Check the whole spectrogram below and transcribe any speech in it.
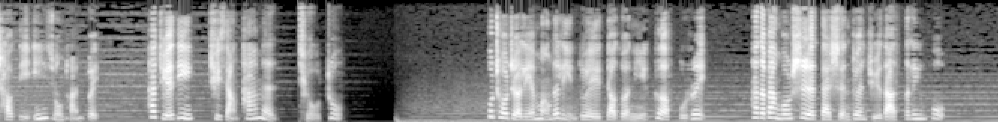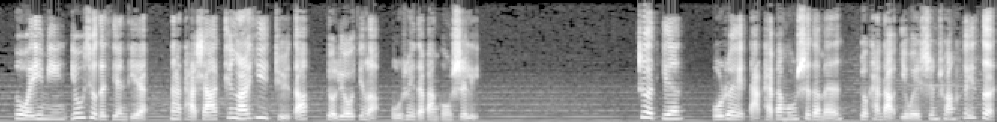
超级英雄团队，他决定去向他们求助。复仇者联盟的领队叫做尼克·福瑞，他的办公室在神盾局的司令部。作为一名优秀的间谍，娜塔莎轻而易举的。就溜进了福瑞的办公室里。这天，福瑞打开办公室的门，就看到一位身穿黑色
